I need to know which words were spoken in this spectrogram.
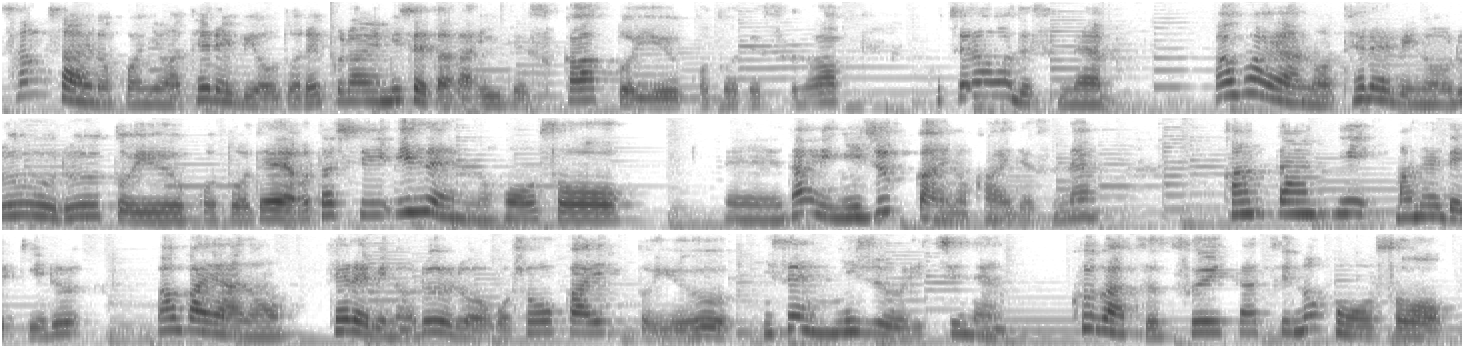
3歳の子にはテレビをどれくらい見せたらいいですか？ということですが、こちらはですね、我が家のテレビのルールということで、私以前の放送、えー、第20回の回ですね。簡単に真似できる我が家のテレビのルールをご紹介という2021年9月1日の放送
